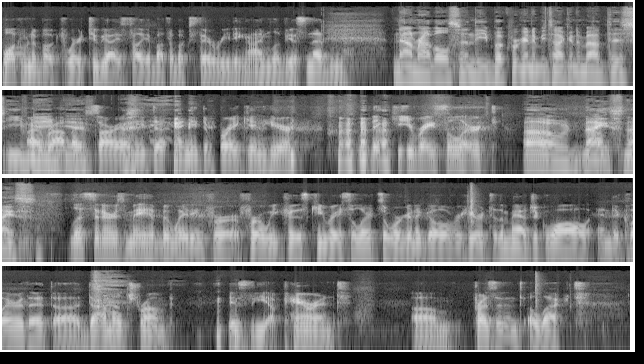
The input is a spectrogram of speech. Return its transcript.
Welcome to Booked, where two guys tell you about the books they're reading. I'm Livius Nedin. Now I'm Rob Olson. The book we're going to be talking about this evening right, Rob, I'm sorry. I need to I need to break in here with a key race alert. Oh, nice, nice. Listeners may have been waiting for for a week for this key race alert, so we're going to go over here to the magic wall and declare that uh, Donald Trump is the apparent um, president elect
